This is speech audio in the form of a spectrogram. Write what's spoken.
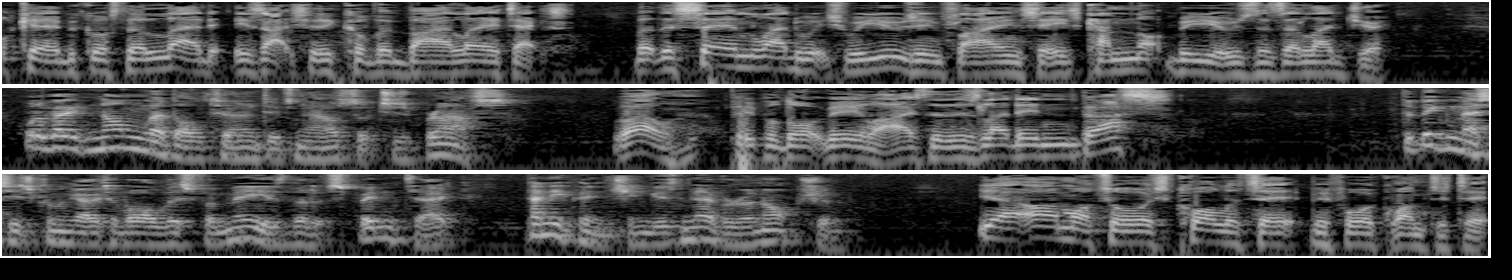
okay because the lead is actually covered by latex. But the same lead which we use in flying Cs cannot be used as a ledger. What about non-lead alternatives now, such as brass? Well, people don't realise that there's lead in brass. The big message coming out of all this for me is that at Spintech, penny pinching is never an option. Yeah, our motto is quality before quantity.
